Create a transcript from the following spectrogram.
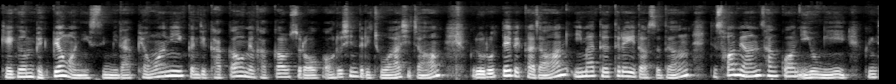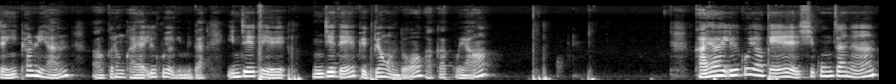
개금 백병원이 있습니다. 병원이 이제 가까우면 가까울수록 어르신들이 좋아하시죠. 그리고 롯데백화점, 이마트 트레이더스 등 서면 상권 이용이 굉장히 편리한 어, 그런 가야 1구역입니다. 임제대, 임제대 백병원도 가깝고요. 가야 1구역의 시공자는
